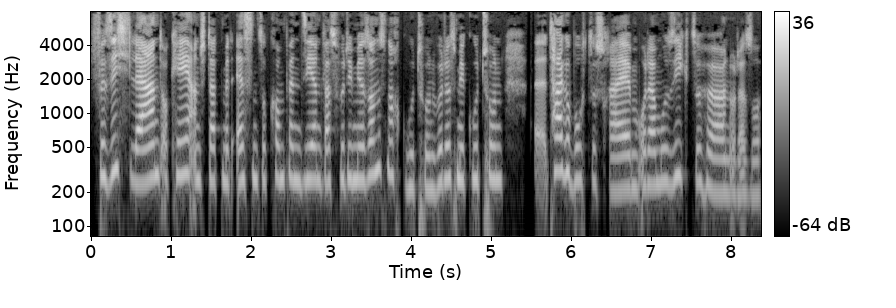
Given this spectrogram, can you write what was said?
für sich lernt, okay, anstatt mit Essen zu kompensieren, was würde mir sonst noch gut tun? Würde es mir gut tun, äh, Tagebuch zu schreiben oder Musik zu hören oder so?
